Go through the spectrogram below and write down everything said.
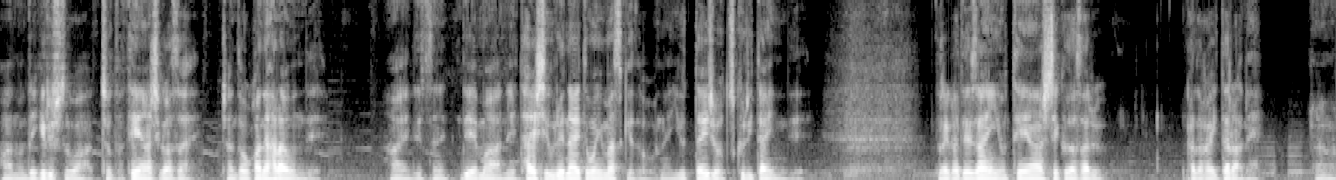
あのできる人はちょっと提案してください。ちゃんとお金払うんで。はいですね。でまあね大して売れないと思いますけどね言った以上作りたいんで。誰かデザインを提案してくださる方がいたらねあの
